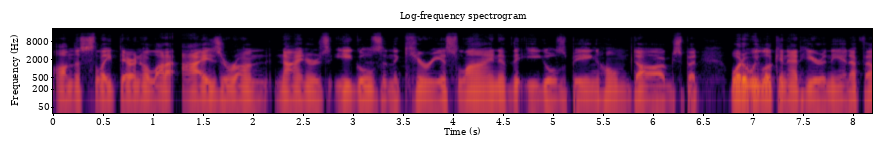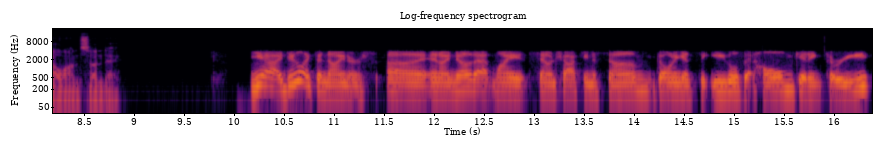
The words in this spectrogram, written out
on the slate there? I know a lot of eyes are on Niners, Eagles, and the curious line of the Eagles being home dogs. But what are we looking at here in the NFL on Sunday? Yeah, I do like the Niners. Uh, and I know that might sound shocking to some, going against the Eagles at home, getting three.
